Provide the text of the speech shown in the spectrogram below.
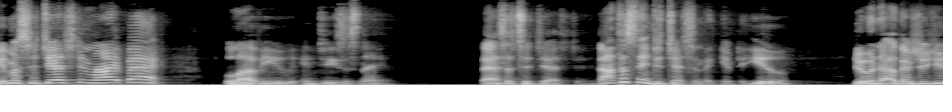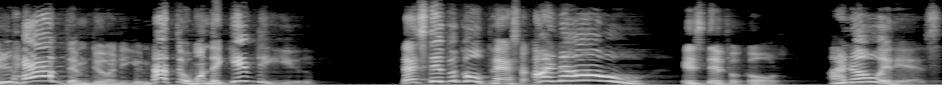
Give them a suggestion right back. Love you in Jesus' name. That's a suggestion. Not the same suggestion they give to you doing to others as you have them doing to you, not the one they give to you. That's difficult, Pastor. I know it's difficult. I know it is.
